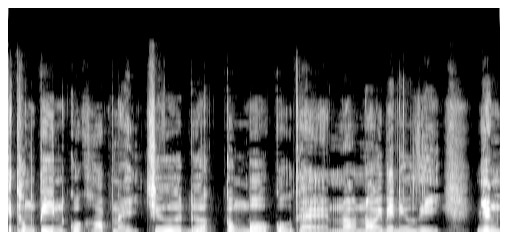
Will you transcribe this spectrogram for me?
cái thông tin cuộc họp này chưa được công bố cụ thể nó nói về điều gì. Nhưng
